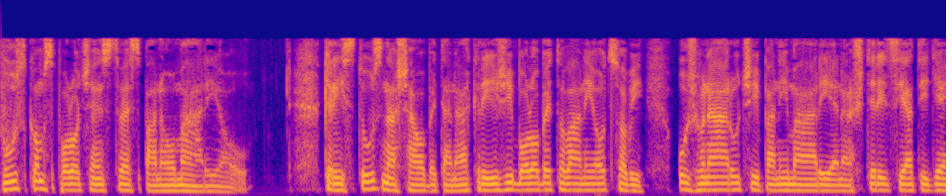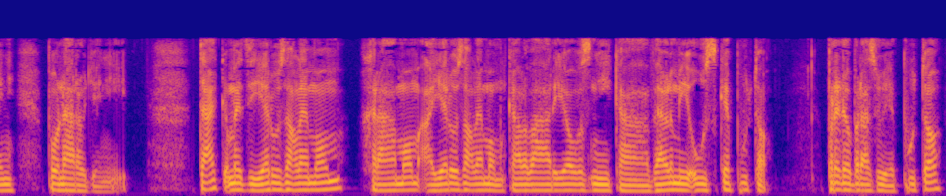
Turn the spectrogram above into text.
v úzkom spoločenstve s panou Máriou. Kristus, naša obeta na kríži, bol obetovaný otcovi už v náručí Pany Márie na 40. deň po narodení. Tak medzi Jeruzalemom, chrámom a Jeruzalemom Kalváriou vzniká veľmi úzke puto. Predobrazuje puto,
